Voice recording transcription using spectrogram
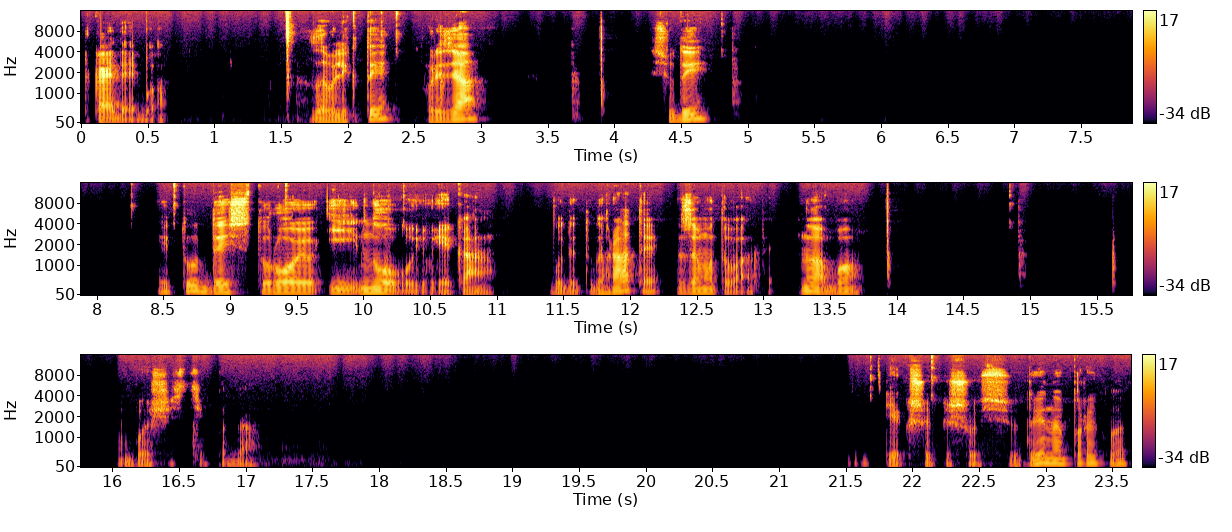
Така ідея була. Завлікти фрезя сюди. І тут десь з турою і новою, яка буде тут грати, замотувати. Ну або. Або щось типу, да. Якщо пішов сюди, наприклад.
